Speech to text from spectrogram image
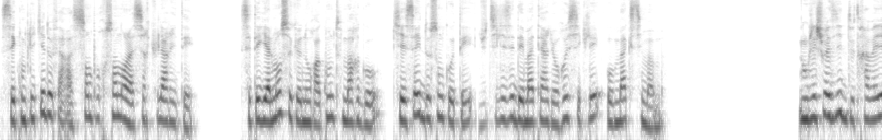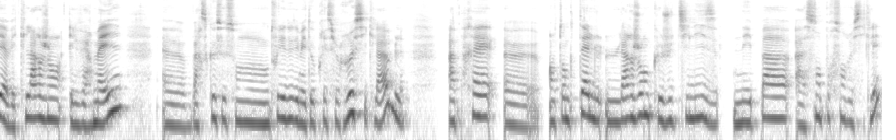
c'est compliqué de faire à 100% dans la circularité, c'est également ce que nous raconte Margot, qui essaye de son côté d'utiliser des matériaux recyclés au maximum. Donc j'ai choisi de travailler avec l'argent et le vermeil, euh, parce que ce sont tous les deux des métaux précieux recyclables. Après, euh, en tant que tel, l'argent que j'utilise n'est pas à 100% recyclé,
